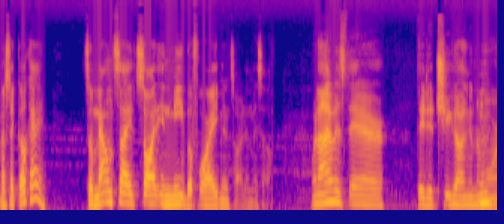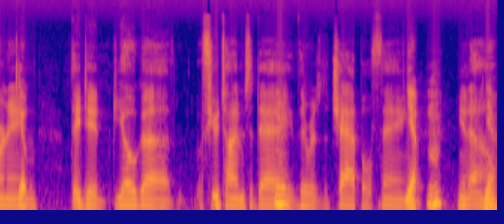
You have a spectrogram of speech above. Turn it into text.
I was like, okay. So Mountainside saw it in me before I even saw it in myself. When I was there, they did qigong in the Mhm. morning. Yep. They did yoga a few times a day. There was the chapel thing. Yeah. Mhm. You know. Yeah.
